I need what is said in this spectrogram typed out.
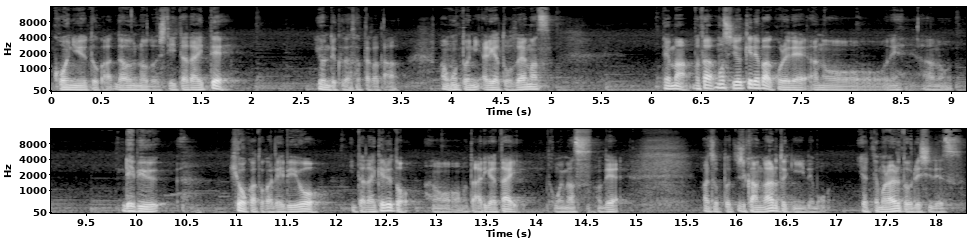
う購入とかダウンロードしていただいて読んでくださった方、まあ、本当にありがとうございます。でまあ、またもしよければこれであの、ね、あのレビュー評価とかレビューをいただけるとあのまたありがたいと思いますのでまあ、ちょっと時間がある時にでもやってもらえると嬉しいです。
